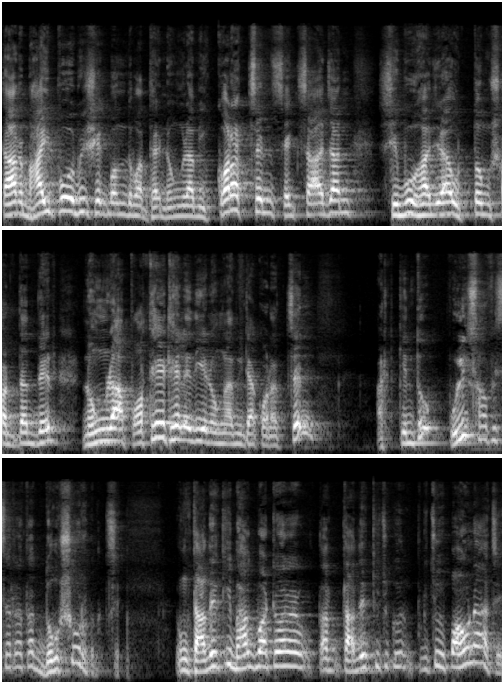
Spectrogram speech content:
তার ভাইপো অভিষেক বন্দ্যোপাধ্যায় নোংরামি করাচ্ছেন শেখ শাহজাহান, শিবু হাজরা, উত্তম সর্দারদের নোংরা পথে ঠেলে দিয়ে নোংরামিটা করাচ্ছেন। আর কিন্তু পুলিশ অফিসাররা তার দোষর হচ্ছে। এবং তাদের কি ভাগ বাটোয়ারা তাদের কিছু কিছু পাওনা আছে?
